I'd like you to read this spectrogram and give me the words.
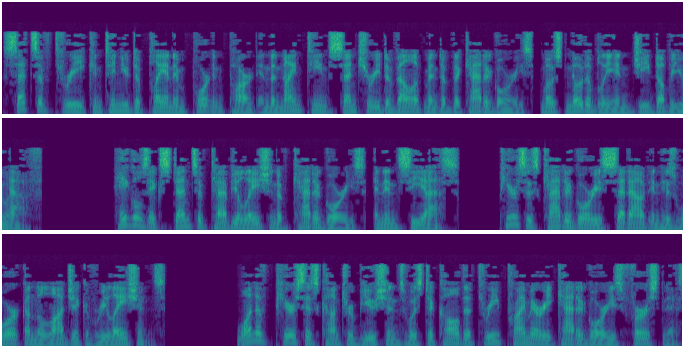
Sets of three continue to play an important part in the 19th-century development of the categories, most notably in G.W.F. Hegel's extensive tabulation of categories, and in C.S. Peirce's categories set out in his work on the logic of relations. One of Peirce's contributions was to call the three primary categories firstness,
